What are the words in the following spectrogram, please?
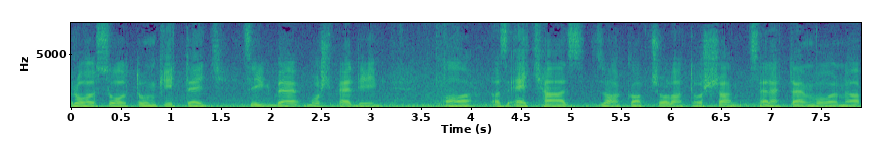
ról szóltunk itt egy cikkbe, most pedig a, az egyházzal kapcsolatosan szerettem volna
